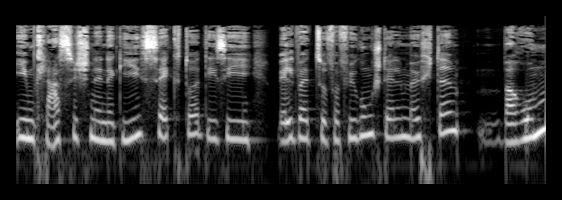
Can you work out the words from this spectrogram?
im klassischen Energiesektor, die sie weltweit zur Verfügung stellen möchte. Warum?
